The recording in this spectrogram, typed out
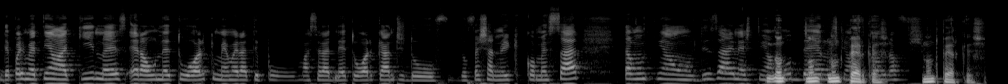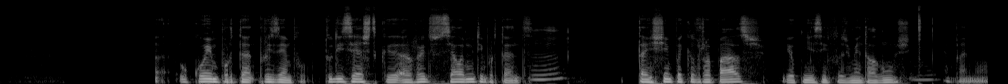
depois metiam aqui, né? era um network mesmo, era tipo uma série de network antes do, do Fashion Week começar. Então tinham designers, tinham não, modelos, não, não te tinham percas, fotógrafos. Não te percas. O quão é importante, por exemplo, tu disseste que a rede social é muito importante. Uhum. Tens sempre aqueles rapazes, eu conheço infelizmente alguns, Uhum. epá, não,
